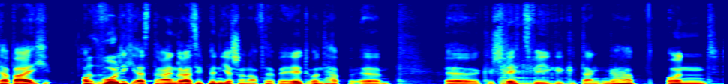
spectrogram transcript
da war ich, Also obwohl ich erst 33 bin, ja schon auf der Welt und habe ähm, äh, geschlechtsfähige Gedanken gehabt. Und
